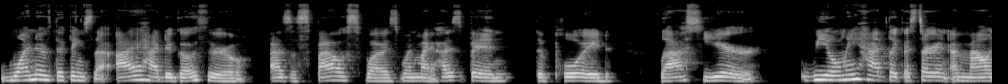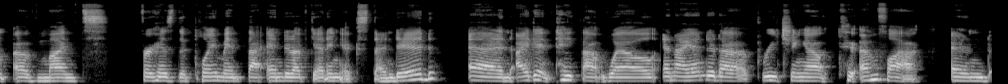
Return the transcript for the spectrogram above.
One of the things that I had to go through as a spouse was when my husband deployed last year, we only had like a certain amount of months for his deployment that ended up getting extended. And I didn't take that well. And I ended up reaching out to MFLC and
